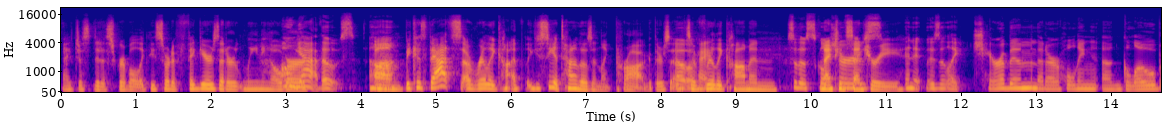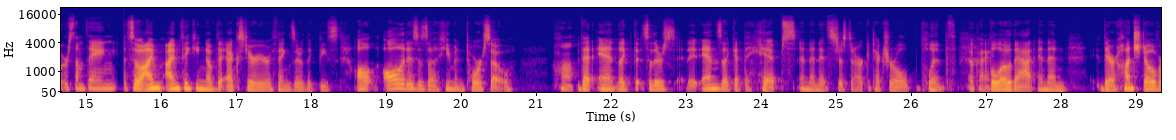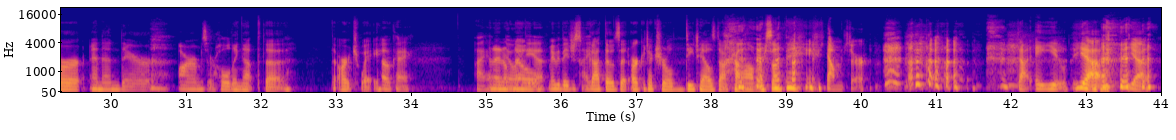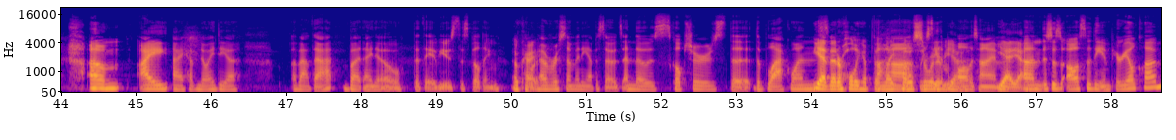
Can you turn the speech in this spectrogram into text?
I just did a scribble like these sort of figures that are leaning over. Oh yeah, those. Uh-huh. Um, because that's a really con- you see a ton of those in like Prague. There's a, Oh, it's okay. a really common. so those sculptures 19th century. and it is it like cherubim that are holding a globe or something. So I'm I'm thinking of the exterior things. They're like these all all it is is a human torso. Huh. That end like the, so there's it ends like at the hips and then it's just an architectural plinth Okay. below that and then they're hunched over and then their arms are holding up the the archway. Okay. I have and I don't no know. idea. Maybe they just I- got those at architecturaldetails.com or something. yeah, I'm sure. Dot au. yeah. Yeah. Um, I I have no idea about that, but I know that they have used this building Okay. for ever so many episodes, and those sculptures, the the black ones, Yeah, that are holding up the light uh-huh, posts we or see whatever. them yeah. all the time. Yeah, yeah. Um, this is also the Imperial Club,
